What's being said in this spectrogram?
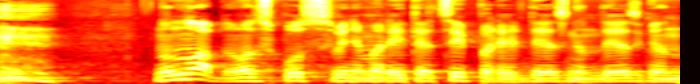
Nu, nu, labi, no otras puses, viņam arī tie cipari ir diezgan, diezgan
